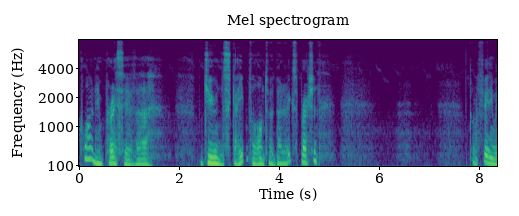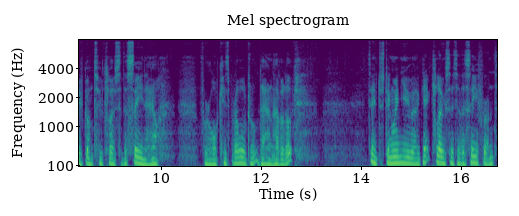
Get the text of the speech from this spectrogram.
Quite an impressive uh, dunescape, for want of a better expression. Got a feeling we've gone too close to the sea now for orchids, but I will drop down and have a look. It's interesting when you uh, get closer to the seafront,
